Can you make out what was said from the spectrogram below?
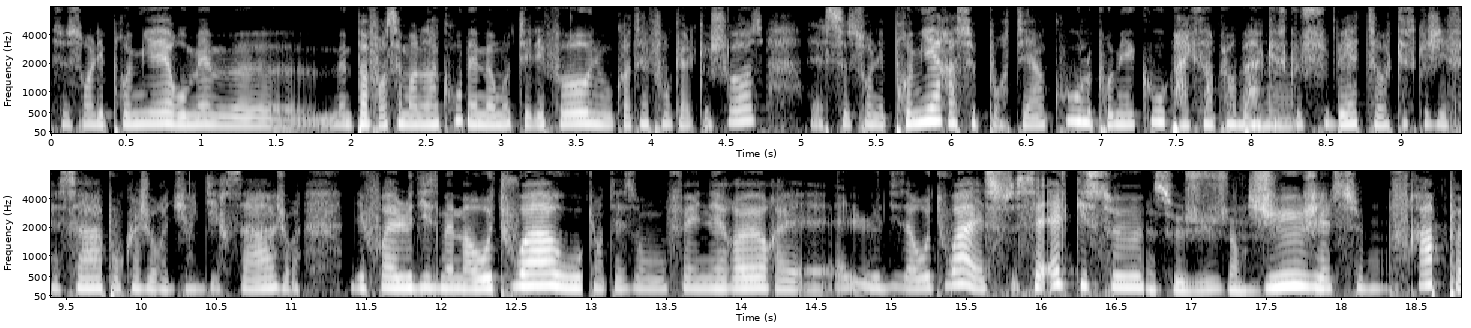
ce sont les premières, ou même euh, même pas forcément dans un groupe, mais même au téléphone ou quand elles font quelque chose, elles- ce sont les premières à se porter un coup. Le premier coup, par exemple, oh, bah, qu'est-ce que je suis bête, oh, qu'est-ce que j'ai fait ça, pourquoi j'aurais dû dire ça. Des fois, elles le disent même à haute voix, ou quand elles ont fait une erreur, elles, elles le disent à haute voix. C'est elles qui se Elles se jugent. jugent, elles se frappent.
